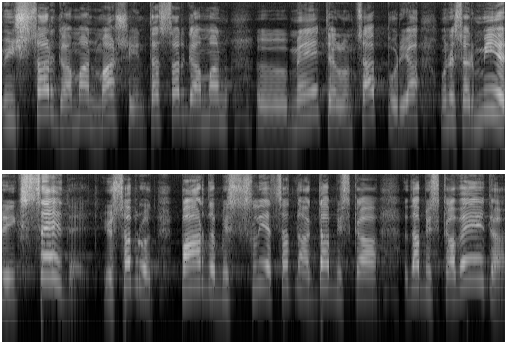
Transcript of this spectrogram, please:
Viņš sargā manu mašīnu, tas sargā manu uh, mēteli un cepuri, ja? un es varu mierīgi sēdēt. Jūs saprotat, pārdabiskas lietas atnāk dabiskā, dabiskā veidā.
